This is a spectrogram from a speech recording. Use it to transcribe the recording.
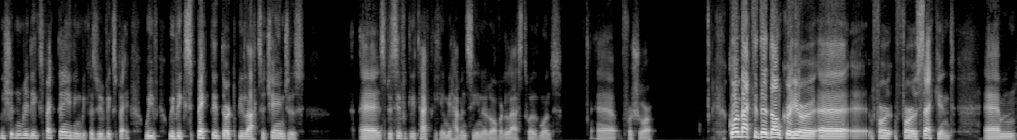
we shouldn't really expect anything because we've expect we've we've expected there to be lots of changes uh, specifically tactically, and we haven't seen it over the last 12 months uh, for sure. Going back to Dendoncker here uh, for, for a second, um,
